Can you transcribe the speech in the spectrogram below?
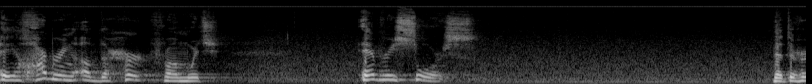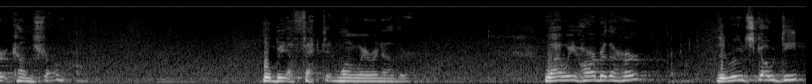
a harboring of the hurt from which every source that the hurt comes from will be affected one way or another. Why we harbor the hurt, the roots go deep,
